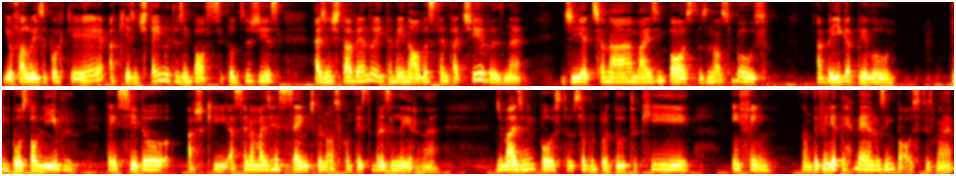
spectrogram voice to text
E eu falo isso porque aqui a gente tem muitos impostos e todos os dias a gente está vendo aí também novas tentativas, né, de adicionar mais impostos no nosso bolso. A briga pelo imposto ao livro tem sido, acho que, a cena mais recente do nosso contexto brasileiro, né? De mais um imposto sobre um produto que, enfim, não deveria ter menos impostos, não é?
